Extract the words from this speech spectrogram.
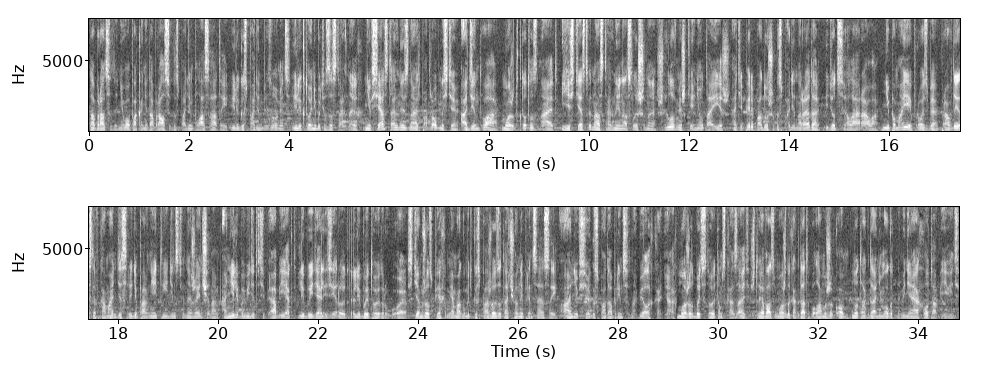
добраться до него, пока не добрался господин Полосатый, или господин Безумец, или кто-нибудь из остальных. Не все остальные знают подробности. Один-два, может кто-то знает. Естественно, остальные наслышаны. Шило в мешке не утаишь. А теперь по душу господина Реда идет целая орава. Не по моей просьбе. Правда, если в команде среди парней ты единственная женщина, они либо видят в тебе объект, либо идеализируют, либо и то, и другое. С тем же успехом я могу быть госпожой заточенной принцессой. А не все господа принцы на белых конях. Может быть, стоит им сказать, что я, возможно, когда-то была мужиком, но тогда они могут на меня и охоту объявить.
